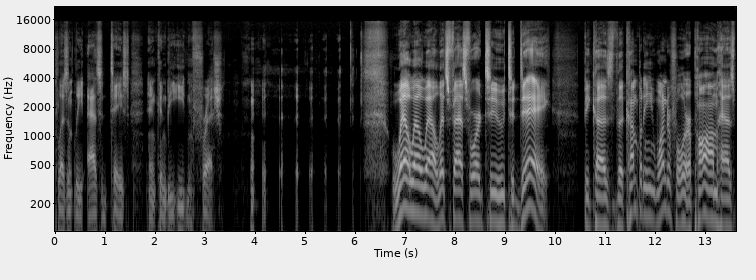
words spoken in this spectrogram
pleasantly acid taste and can be eaten fresh. well, well, well, let's fast forward to today because the company Wonderful or POM has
